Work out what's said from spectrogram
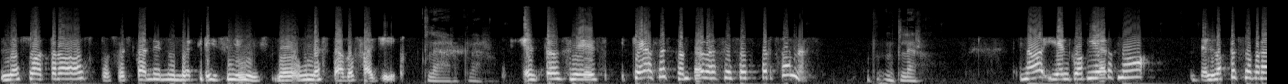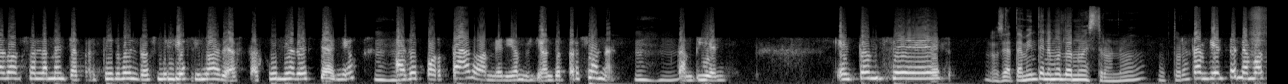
los otros pues están en una crisis de un estado fallido. Claro, claro. Entonces, ¿qué haces con todas esas personas? Mm, claro. ¿No? Y el gobierno de López Obrador solamente a partir del 2019 hasta junio de este año ha deportado a medio millón de personas también. Entonces, o sea, también tenemos lo nuestro, ¿no, doctora? También tenemos,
